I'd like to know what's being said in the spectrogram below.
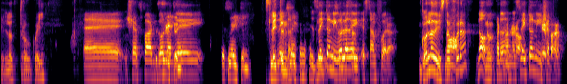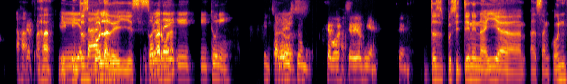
el otro, güey. Eh, Shepard, Slayton. Goladay, Slayton. Slayton. Slayton. y Goladay están fuera. ¿Goladay está No. fuera? No, No. perdón, No, no, no. Slayton y Shepard. Shepard. Ajá. Ajá. Y, Y y entonces están Goladay es su Goladay arma. y, y los- Stone. Se, Ajá. se vio bien. Sí. Entonces, pues si tienen ahí a, a Sancón,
